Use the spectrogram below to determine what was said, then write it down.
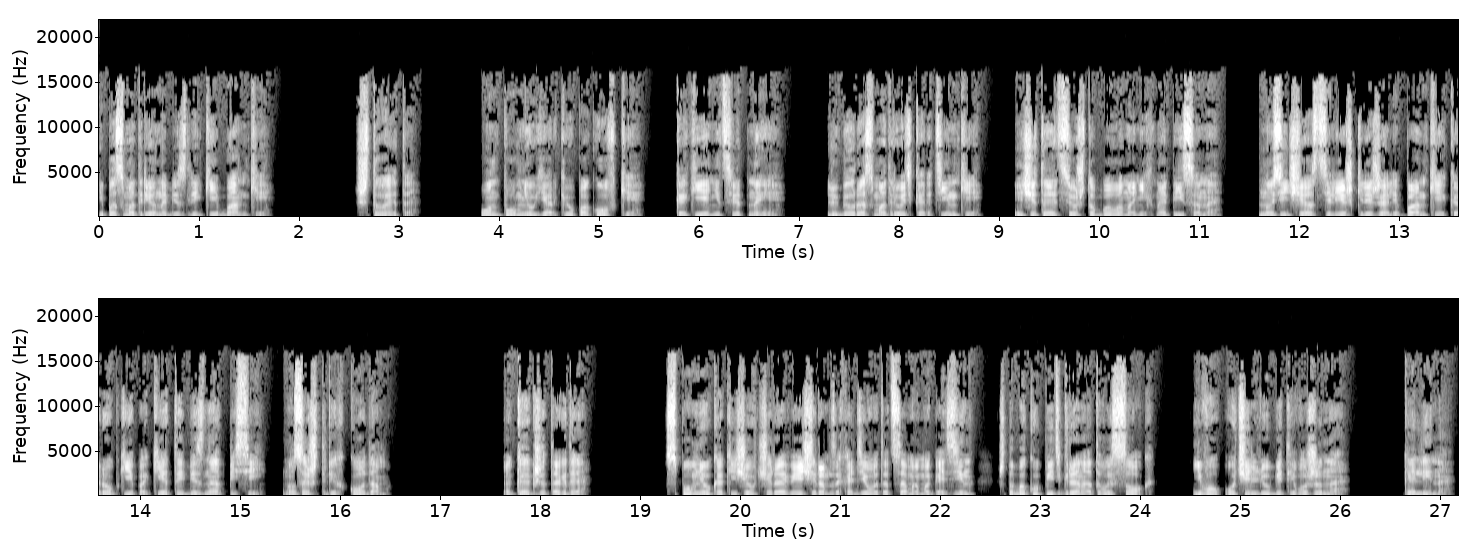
и посмотрел на безликие банки. Что это? Он помнил яркие упаковки, какие они цветные. Любил рассматривать картинки и читать все, что было на них написано. Но сейчас в тележке лежали банки, коробки и пакеты без надписей, но со штрих-кодом. А как же тогда? Вспомнил, как еще вчера вечером заходил в этот самый магазин, чтобы купить гранатовый сок. Его очень любит его жена, Галина.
